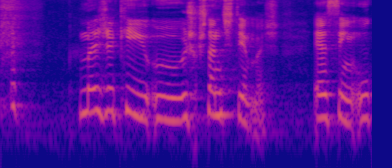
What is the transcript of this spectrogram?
Mas aqui, os restantes temas. É assim, o,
